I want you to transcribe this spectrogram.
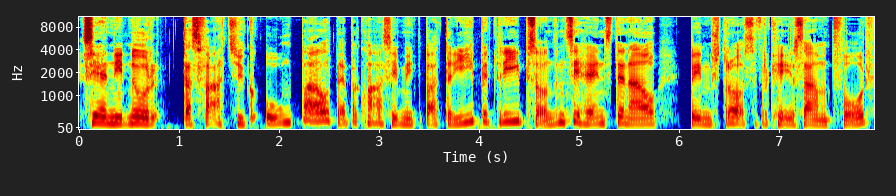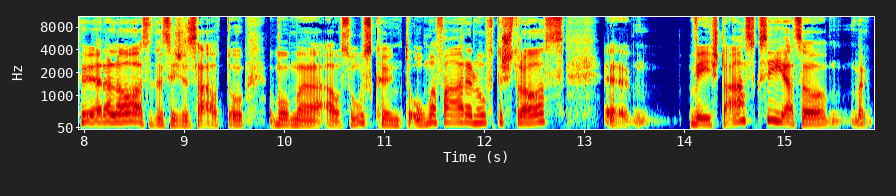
Sie haben nicht nur das Fahrzeug umgebaut, eben quasi mit Batteriebetrieb, sondern sie haben es dann auch beim Straßenverkehrsamt vorführen lassen. Also das ist ein Auto, wo man aus Haus könnte umfahren auf der Straße. Ähm, wie war das? Gewesen? Also, man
